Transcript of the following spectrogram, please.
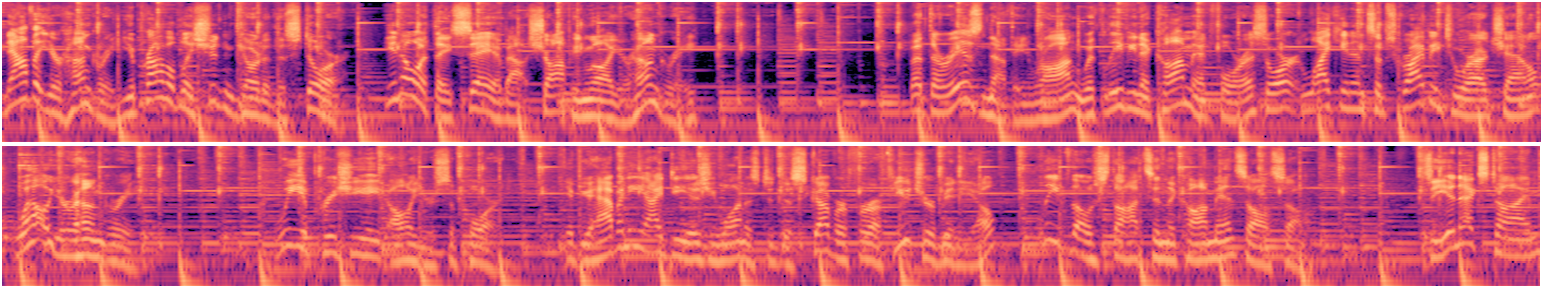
Now that you're hungry, you probably shouldn't go to the store. You know what they say about shopping while you're hungry. But there is nothing wrong with leaving a comment for us or liking and subscribing to our channel while you're hungry. We appreciate all your support. If you have any ideas you want us to discover for a future video, leave those thoughts in the comments also. See you next time.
